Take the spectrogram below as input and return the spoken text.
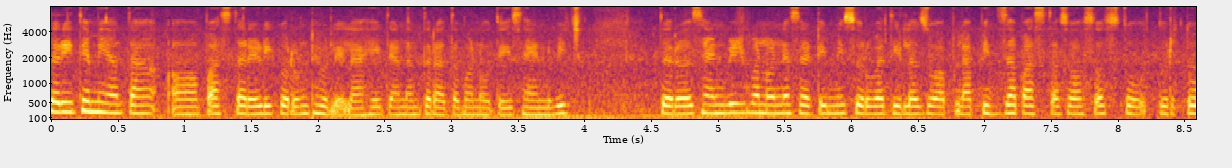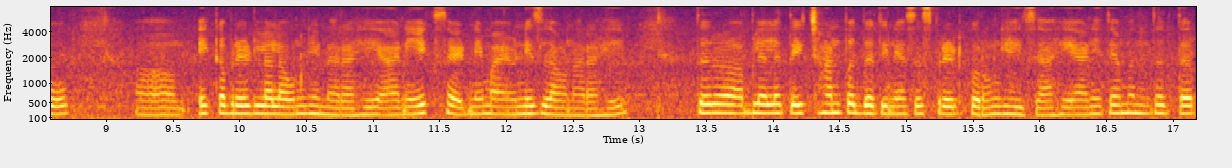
तर इथे मी आता पास्ता रेडी करून ठेवलेला आहे. त्यानंतर आता बनवते सँडविच तर सँडविच बनवण्यासाठी मी सुरुवातीला जो आपला पिझ्झा पास्ता सॉस असतो तर तो एका ब्रेडला लावून घेणार आहे आणि एक साईडने मायोनीज लावणार आहे. तर आपल्याला ते छान पद्धतीने असं स्प्रेड करून घ्यायचं आहे. आणि त्यानंतर तर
